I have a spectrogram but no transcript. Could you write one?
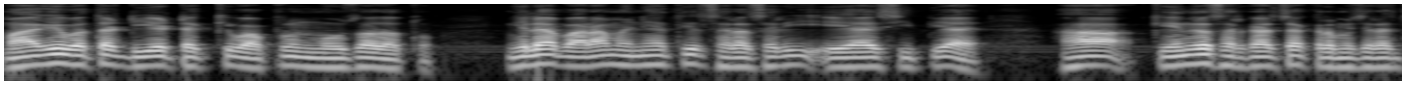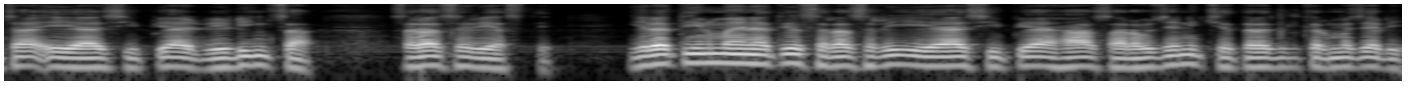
मागे भत्ता डी ए टक्के वापरून मोजला जातो. गेल्या बारा महिन्यातील सरासरी A I C P I हा केंद्र सरकारच्या कर्मचाऱ्यांच्या A I C P I रेडिंगचा सरासरी असते. गेल्या तीन महिन्यातील सरासरी A I C P I हा सार्वजनिक क्षेत्रातील कर्मचारी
